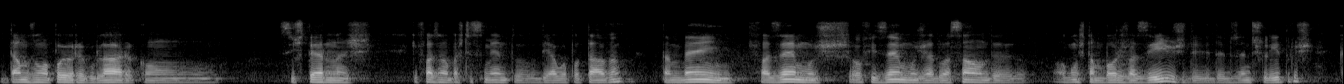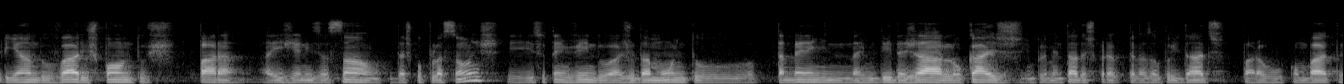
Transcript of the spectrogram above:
Damos um apoio regular com cisternas que fazem o abastecimento de água potável. Também fazemos ou fizemos a doação de alguns tambores vazios de, de 200 litros, criando vários pontos para a higienização das populações e isso tem vindo a ajudar muito também nas medidas já locais implementadas pelas autoridades para o combate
